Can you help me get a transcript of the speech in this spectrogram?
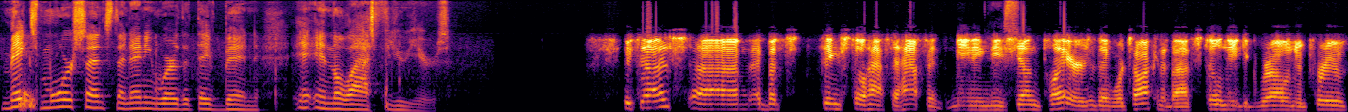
makes more sense than anywhere that they've been in, in the last few years. It does, uh, but things still have to happen. Meaning, these young players that we're talking about still need to grow and improve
